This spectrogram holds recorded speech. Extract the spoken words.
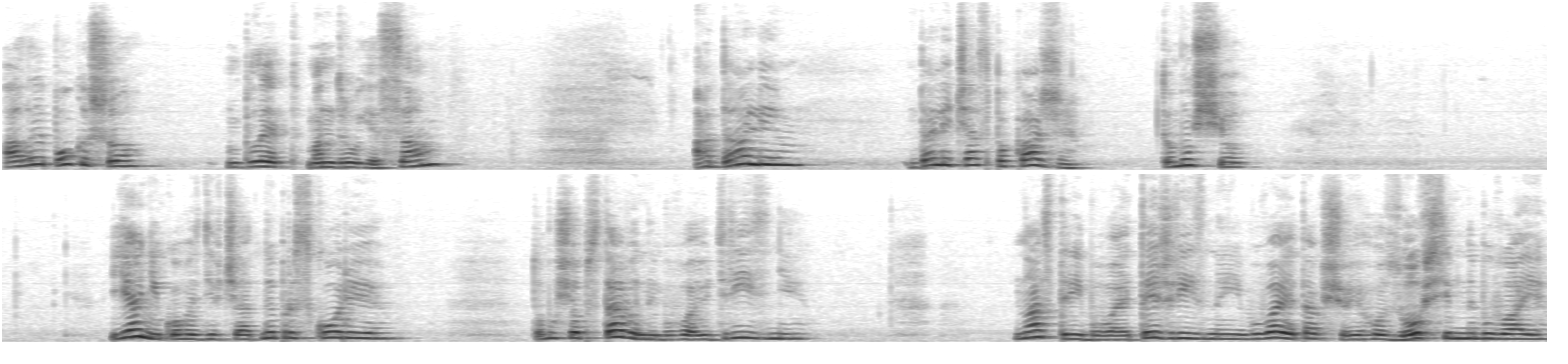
Але поки що плед мандрує сам. А далі, далі час покаже, тому що Я нікого з дівчат не прискорюю, тому що обставини бувають різні. Настрій буває теж різний. Буває так, що його зовсім не буває.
